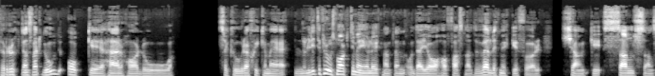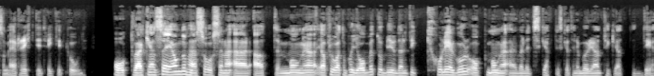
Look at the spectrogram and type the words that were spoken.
fruktansvärt god och eh, här har då Sakura skickar med lite provsmak till mig och löjtnanten och där jag har fastnat väldigt mycket för chunky salsan som är riktigt, riktigt god. Och vad jag kan säga om de här såserna är att många, jag har provat dem på jobbet och bjuda lite kollegor och många är väldigt skeptiska till en början, tycker att det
